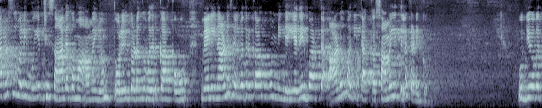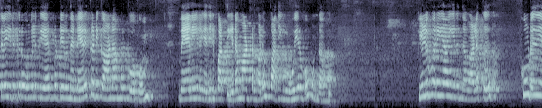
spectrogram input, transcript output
அரசு வழி முயற்சி சாதகமாக அமையும். தொழில் தொடங்குவதற்காகவும் வெளிநாடு செல்வதற்காகவும் நீங்கள் எதிர்பார்த்த அனுமதி தக்க சமயத்தில் கிடைக்கும். உத்தியோகத்தில் இருக்கிற உங்களுக்கு ஏற்பட்டிருந்த நெருக்கடி காணாமல் போகும். வேலையில் எதிர்பார்த்த இடமாற்றங்களும் பதிவு உயர்வும் உண்டாகும். இழுபறியாக இருந்த வழக்கு கூடிய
